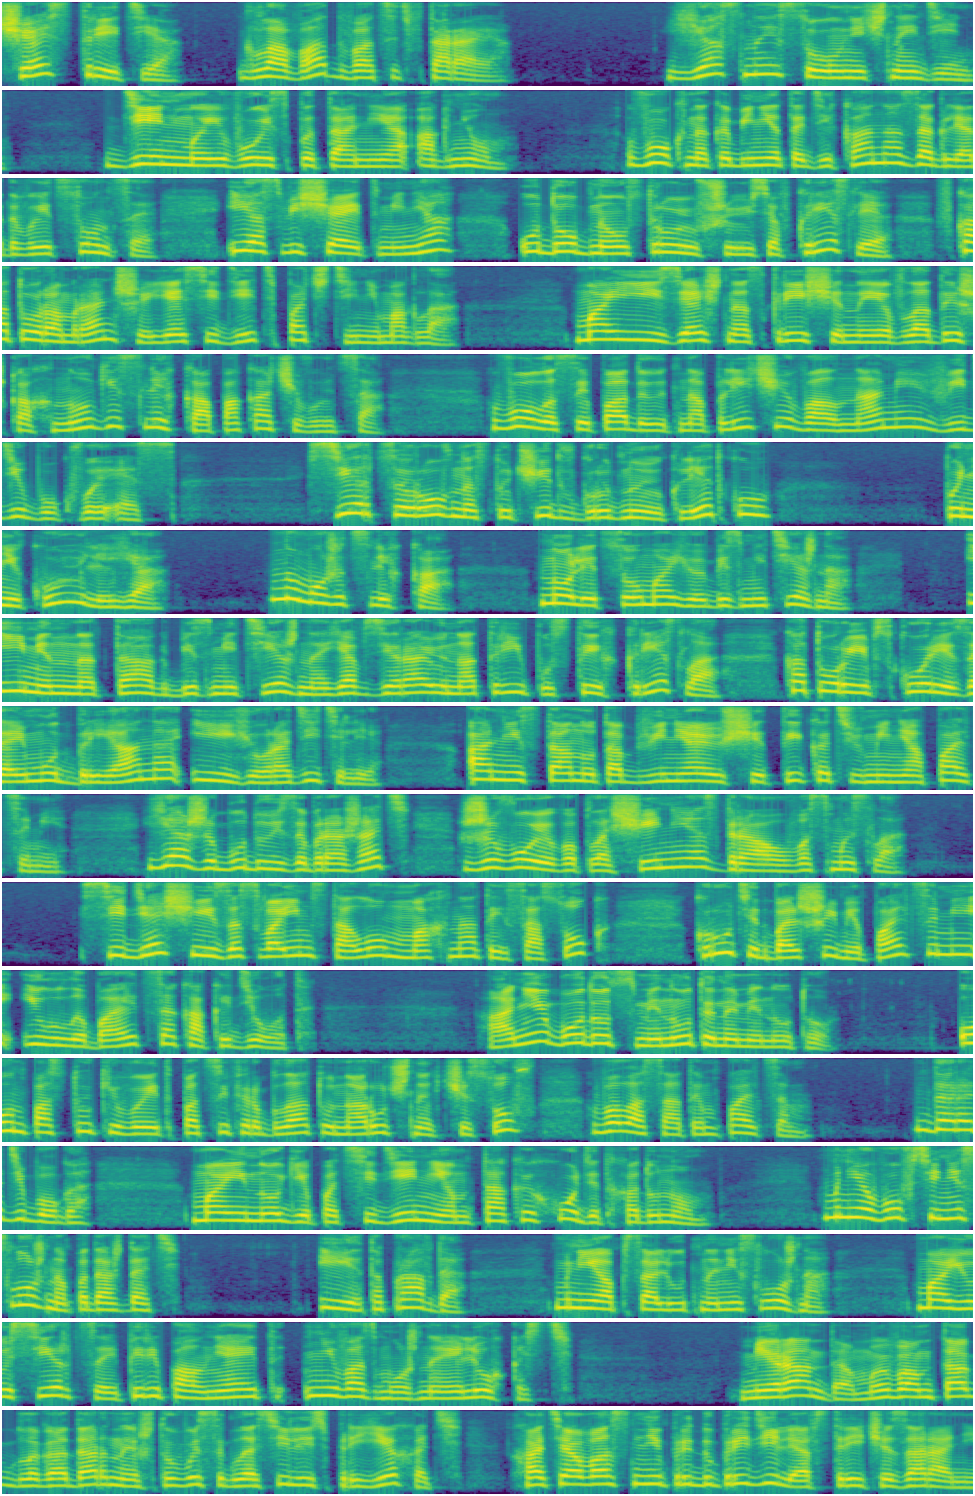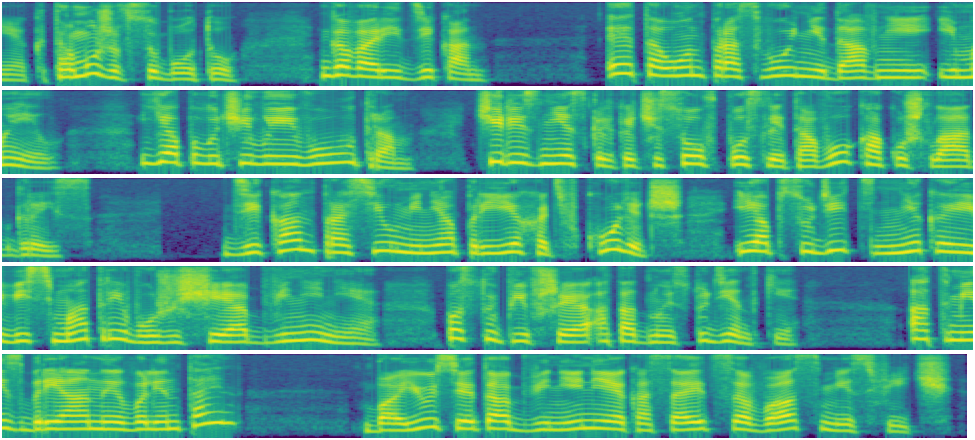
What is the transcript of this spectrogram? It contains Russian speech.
Часть третья. Глава 22. Ясный солнечный день. День моего испытания огнем. В окна кабинета декана заглядывает солнце и освещает меня, удобно устроившуюся в кресле, в котором раньше я сидеть почти не могла. Мои изящно скрещенные в лодыжках ноги слегка покачиваются. Волосы падают на плечи волнами в виде буквы «С». Сердце ровно стучит в грудную клетку – Паникую ли я? Ну, может, слегка. Но лицо мое безмятежно. Именно так безмятежно я взираю на три пустых кресла, которые вскоре займут Бриана и ее родители. Они станут обвиняюще тыкать в меня пальцами. Я же буду изображать живое воплощение здравого смысла. Сидящий за своим столом мохнатый сосок крутит большими пальцами и улыбается, как идиот. «Они будут с минуты на минуту. Он постукивает по циферблату наручных часов волосатым пальцем. Да ради бога, мои ноги под сиденьем так и ходят ходуном. Мне вовсе не сложно подождать. И это правда. Мне абсолютно не сложно. Мое сердце переполняет невозможная легкость. «Миранда, мы вам так благодарны, что вы согласились приехать, хотя вас не предупредили о встрече заранее, к тому же в субботу», — говорит декан. Это он про свой недавний имейл я получила его утром, через несколько часов после того, как ушла от Грейс. Декан просил меня приехать в колледж и обсудить некое весьма тревожащее обвинение, поступившее от одной студентки. От мисс Брианы Валентайн? Боюсь, это обвинение касается вас, мисс Фич.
